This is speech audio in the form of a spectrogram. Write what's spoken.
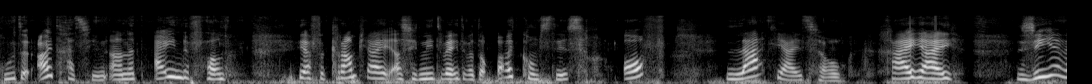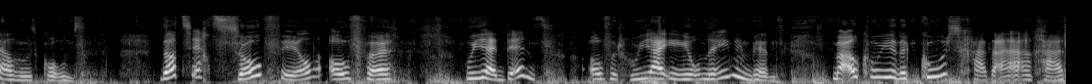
hoe het eruit gaat zien aan het einde van. Ja, verkramp jij als je niet weet wat de uitkomst is? Of laat jij het zo? Ga jij, zie je wel hoe het komt? Dat zegt zoveel over hoe jij bent, over hoe jij in je onderneming bent, maar ook hoe je de koers gaat aangaat.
